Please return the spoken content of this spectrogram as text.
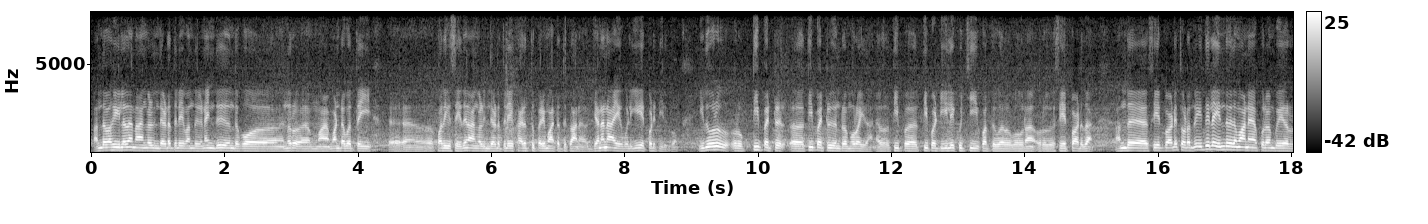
அந்த வகையில் தான் நாங்கள் இந்த இடத்துல வந்து இணைந்து இந்த ம- மண்டபத்தை பதிவு செய்து நாங்கள் இந்த இடத்துல கருத்து பரிமாற்றத்துக்கான ஜனநாயக வழியை ஏற்படுத்தியிருக்கிறோம். இது ஒரு ஒரு தீப்பற்று தீ தீப்பற்றுகின்ற முறை தான் தீப்ப தீப்பெட்டியிலே குச்சி பத்து ஒரு- செயற்பாடு தான் அந்த செயற்பாடை தொடர்ந்து இதில் எந்த விதமான புலம்பெயர்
